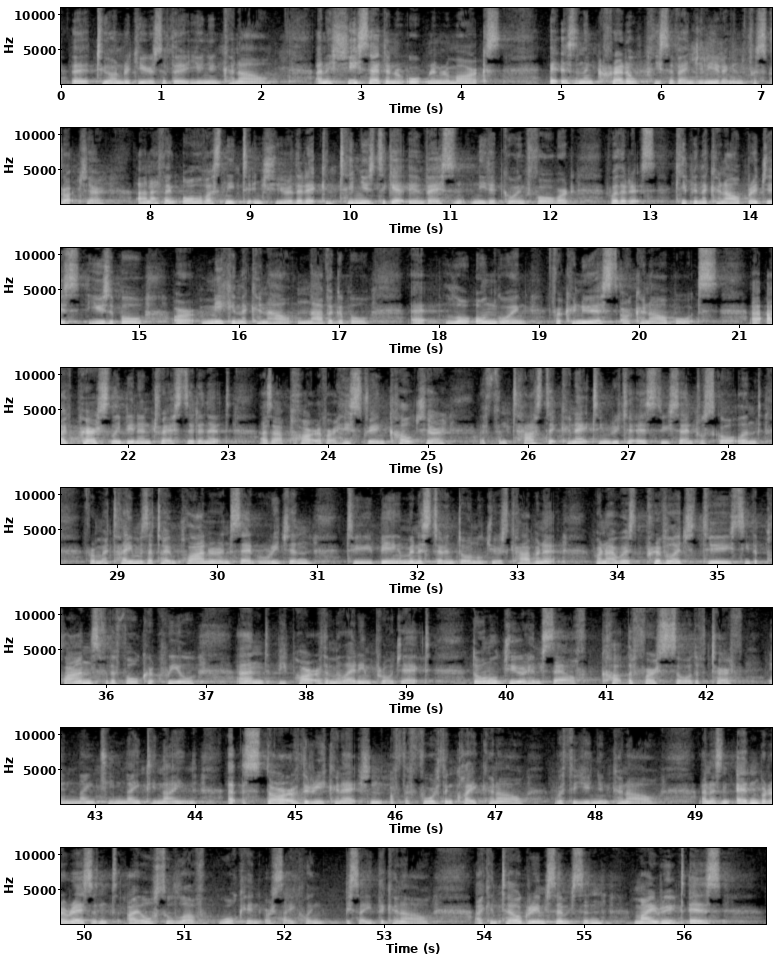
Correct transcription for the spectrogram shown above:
the 200 years of the Union Canal. And as she said in her opening remarks, it is an incredible piece of engineering infrastructure and I think all of us need to ensure that it continues to get the investment needed going forward, whether it's keeping the canal bridges usable or making the canal navigable uh, ongoing for canoeists or canal boats. Uh, I've personally been interested in it as a part of our history and culture, the fantastic connecting route it is through central Scotland, from my time as a town planner in Central Region to being a minister in Donald Dewar's cabinet, when I was privileged to see the plans for the Falkirk Wheel and be part of the Millennium Project. Donald Dewar himself cut the first sod of turf in 1999, at the start of the reconnection of the Forth and Clyde Canal with the Union Canal. And as an Edinburgh resident, I also love walking or cycling beside the canal. I can tell Graeme Simpson my route is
